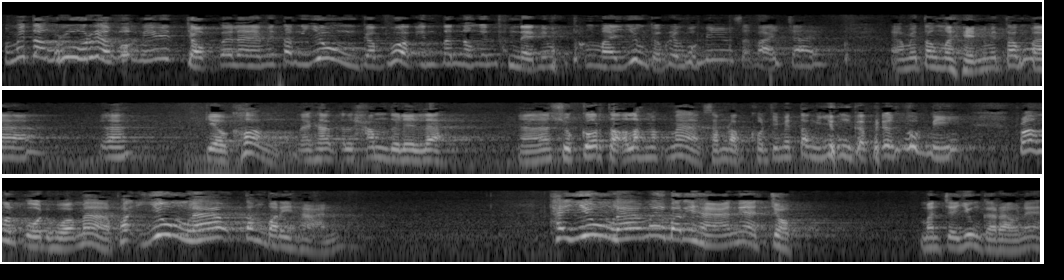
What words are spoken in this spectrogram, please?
มันไม่ต้องรู้เรื่องพวกนี้จบไปเลย ไม่ต้องยุ่งกับพวกอินเทอร์เน็ตอินเทอร์เน็ตนี่ไม่ต้องมายุ่งกับเรื่องพวกนี้สบายใจไม่ต้องมาเห็นไม่ต้องมาเกี่ยวข้องนะครับอัลฮัมดุลิลละ ชุกรต่อ Allah มากๆสำหรับคนที่ไม่ต้องยุ่งกับเรื่องพวกนี้ เพราะมันปวดหัวมาก เพราะยุ่งแล้วต้องบริหาร ถ้ายุ่งแล้วไม่บริหารเนี่ยจบมันจะยุ่งกับเราแน่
